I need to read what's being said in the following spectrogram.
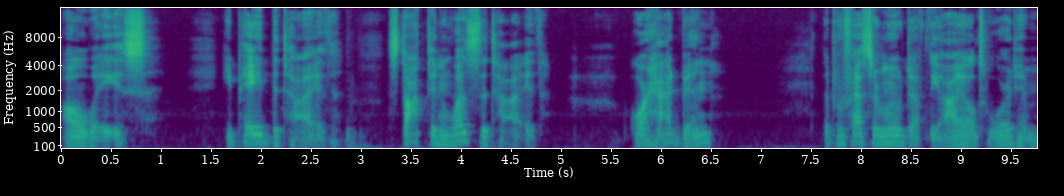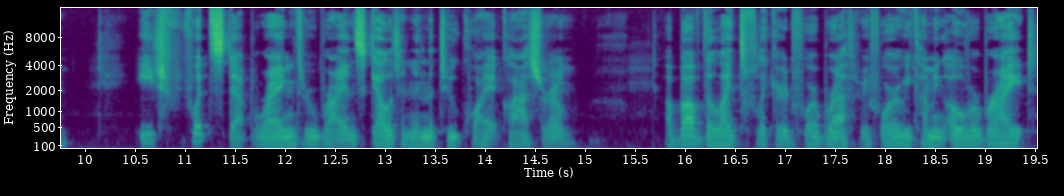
Always. He paid the tithe. Stockton was the tithe. Or had been. The professor moved up the aisle toward him. Each footstep rang through Brian's skeleton in the too quiet classroom. Above, the lights flickered for a breath before becoming overbright.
